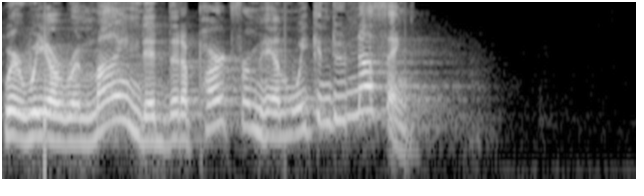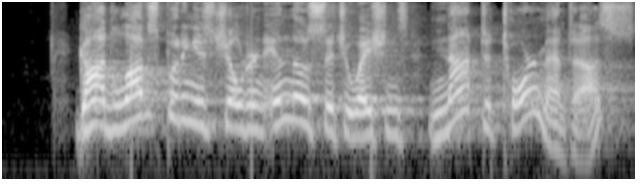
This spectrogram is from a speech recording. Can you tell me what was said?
where we are reminded that apart from him, we can do nothing. God loves putting his children in those situations not to torment us,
